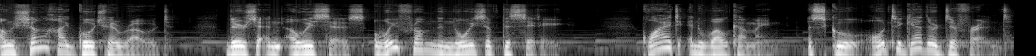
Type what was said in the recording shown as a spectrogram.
On Shanghai Guoquan Road, there's an oasis away from the noise of the city. Quiet and welcoming, a school altogether different,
